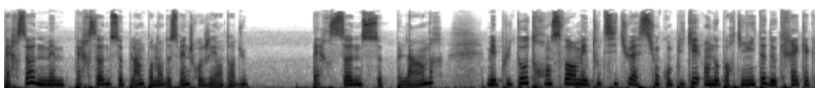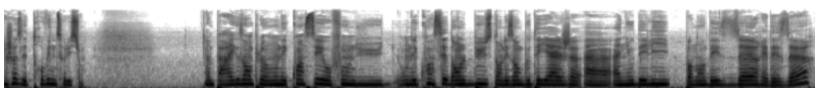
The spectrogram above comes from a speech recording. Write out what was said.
personne, même personne se plaindre pendant deux semaines. Je crois que j'ai entendu personne se plaindre, mais plutôt transformer toute situation compliquée en opportunité de créer quelque chose et de trouver une solution. Par exemple, on est coincé au fond du, on est coincé dans le bus, dans les embouteillages à, New Delhi pendant des heures et des heures.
